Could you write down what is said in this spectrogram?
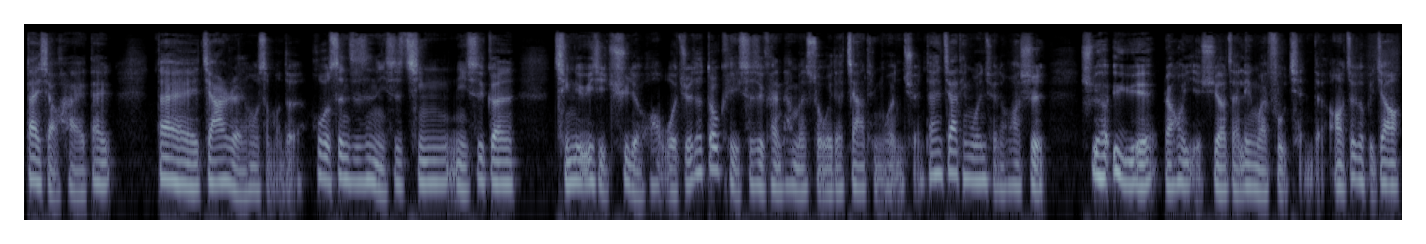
带小孩、带带家人或什么的，或甚至是你是亲你是跟情侣一起去的话，我觉得都可以试试看他们所谓的家庭温泉。但是家庭温泉的话是需要预约，然后也需要再另外付钱的哦。这个比较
